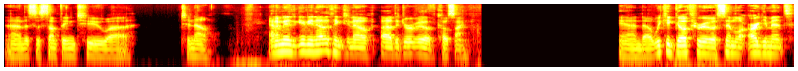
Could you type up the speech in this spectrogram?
And this is something to, uh, to know. And I'm going to give you another thing to know, uh, the derivative of cosine. And uh, we could go through a similar argument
